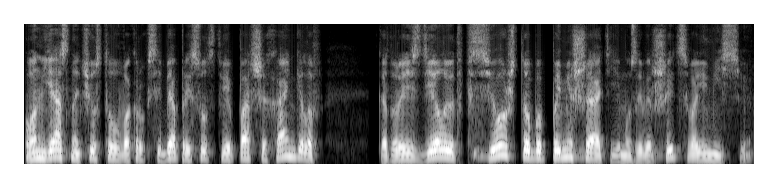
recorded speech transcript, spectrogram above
он ясно чувствовал вокруг себя присутствие падших ангелов, которые сделают все, чтобы помешать ему завершить свою миссию.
